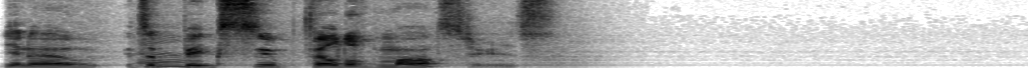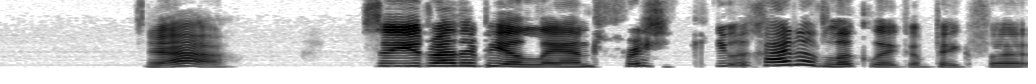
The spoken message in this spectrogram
You know? It's a big soup filled of monsters. Yeah. So you'd rather be a land freak? You kind of look like a Bigfoot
